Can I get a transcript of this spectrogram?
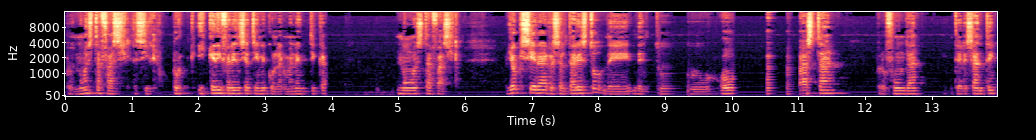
pues no está fácil decirlo. ¿Y qué diferencia tiene con la hermenéutica? No está fácil. Yo quisiera resaltar esto de, de tu obra vasta, profunda, interesante,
